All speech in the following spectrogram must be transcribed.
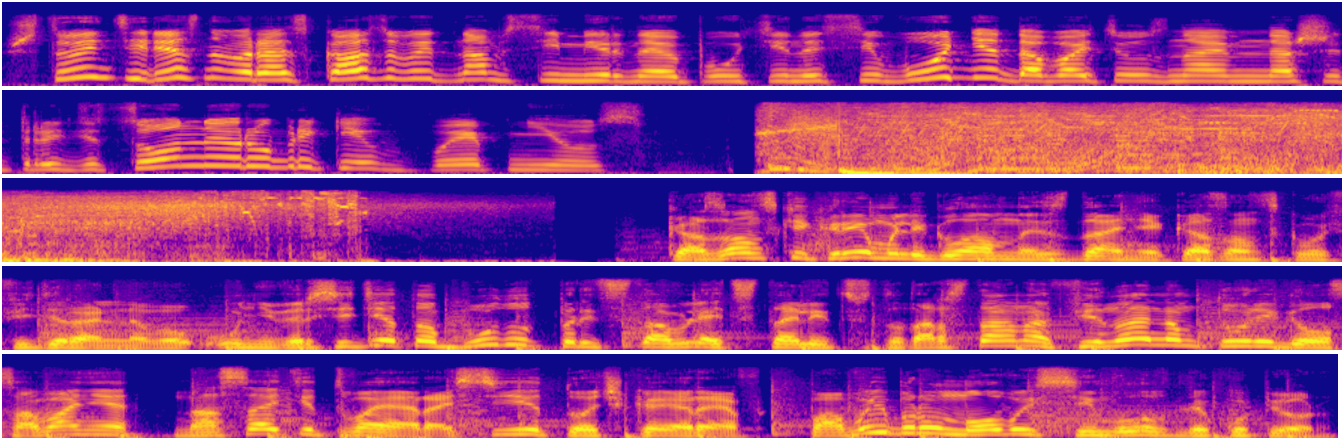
Что интересного рассказывает нам всемирная паутина сегодня, давайте узнаем в нашей традиционной рубрике Web News. Казанский Кремль и главное здание Казанского федерального университета будут представлять столицу Татарстана в финальном туре голосования на сайте твояроссия.рф по выбору новых символов для купюр.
